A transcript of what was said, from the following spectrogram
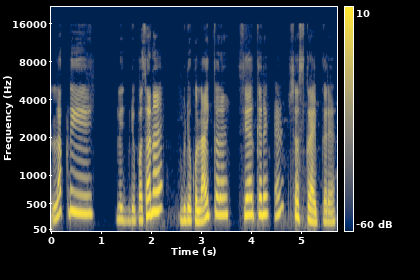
लकड़ी। प्लीज़ वीडियो पसंद आए वीडियो को लाइक करें, शेयर करें एंड सब्सक्राइब करें।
